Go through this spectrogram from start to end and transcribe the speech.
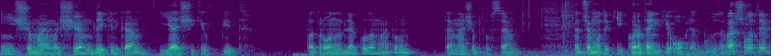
І що маємо ще? Декілька ящиків під патрони для кулемету. Та начебто все. На цьому такий коротенький огляд буду завершувати.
